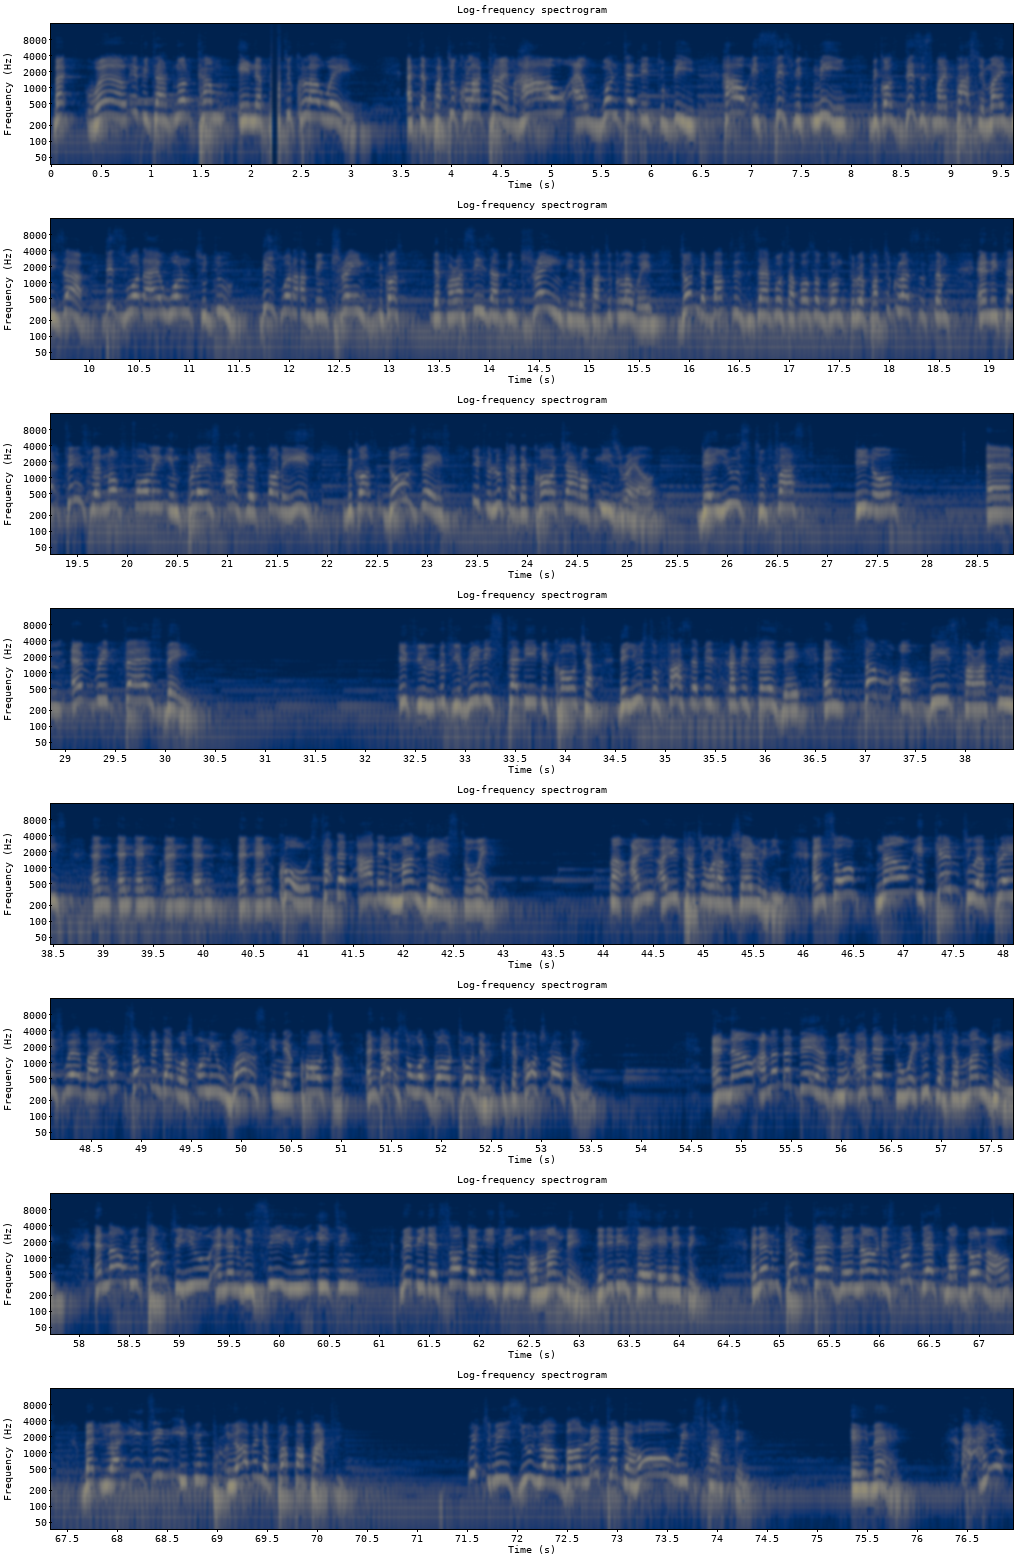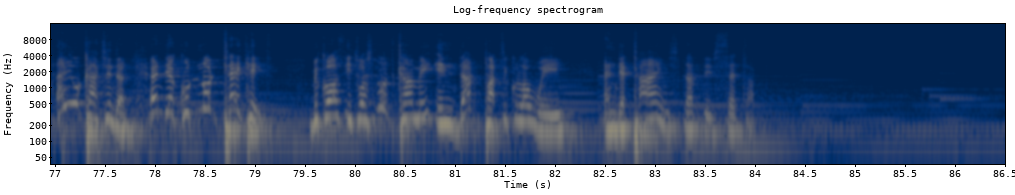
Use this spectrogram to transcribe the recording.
But, well, if it has not come in a particular way, at a particular time, how I wanted it to be, how it sits with me, because this is my passion, my desire. This is what I want to do. This is what I've been trained, because the Pharisees have been trained in a particular way. John the Baptist's disciples have also gone through a particular system, and it, uh, things were not falling in place as they thought it is. Because those days, if you look at the culture of Israel, they used to fast, you know, um, every Thursday if you if you really study the culture, they used to fast every, every Thursday, and some of these Pharisees and and and and and and, and co started adding Mondays to it. Now, are you are you catching what I'm sharing with you? And so now it came to a place whereby oh, something that was only once in their culture, and that is not what God told them. It's a cultural thing. And now another day has been added to it, which was a Monday. And now we come to you, and then we see you eating Maybe they saw them eating on Monday. They didn't say anything. And then we come Thursday. Now it's not just McDonald's, but you are eating even you're having a proper party. Which means you you have violated the whole week's fasting. Amen. Are you are you catching that? And they could not take it because it was not coming in that particular way and the times that they've set up.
